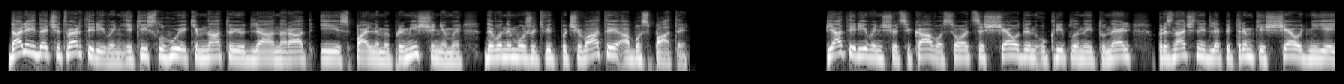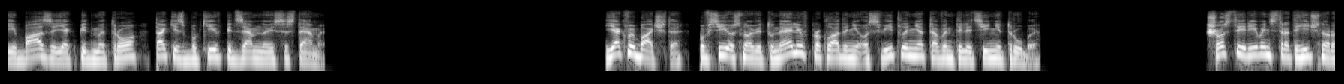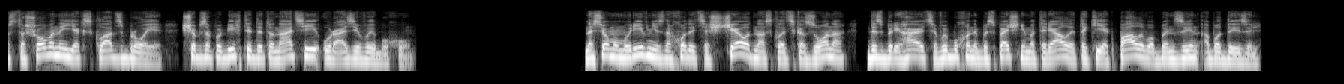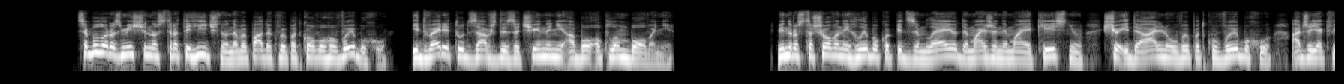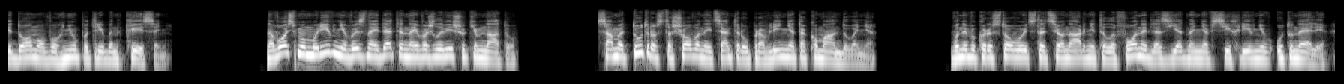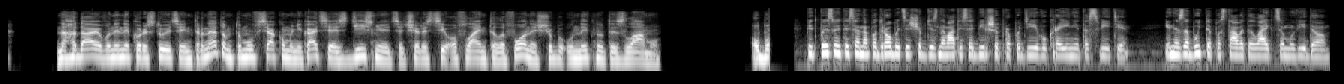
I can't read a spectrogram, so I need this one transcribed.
Далі йде четвертий рівень, який слугує кімнатою для нарад і спальними приміщеннями, де вони можуть відпочивати або спати. П'ятий рівень, що цікаво, це ще один укріплений тунель, призначений для підтримки ще однієї бази як під метро, так і з боків підземної системи. Як ви бачите, по всій основі тунелів прокладені освітлення та вентиляційні труби. Шостий рівень стратегічно розташований як склад зброї, щоб запобігти детонації у разі вибуху. На сьомому рівні знаходиться ще одна складська зона, де зберігаються вибухонебезпечні матеріали, такі як паливо, бензин або дизель. Це було розміщено стратегічно на випадок випадкового вибуху, і двері тут завжди зачинені або опломбовані. Він розташований глибоко під землею, де майже немає кисню, що ідеально у випадку вибуху, адже, як відомо, вогню потрібен кисень. На восьмому рівні ви знайдете найважливішу кімнату. Саме тут розташований центр управління та командування. Вони використовують стаціонарні телефони для з'єднання всіх рівнів у тунелі. Нагадаю, вони не користуються інтернетом, тому вся комунікація здійснюється через ці офлайн-телефони, щоб уникнути зламу. Підписуйтеся на подробиці, щоб дізнаватися більше про події в Україні та світі. І не забудьте поставити лайк цьому відео.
